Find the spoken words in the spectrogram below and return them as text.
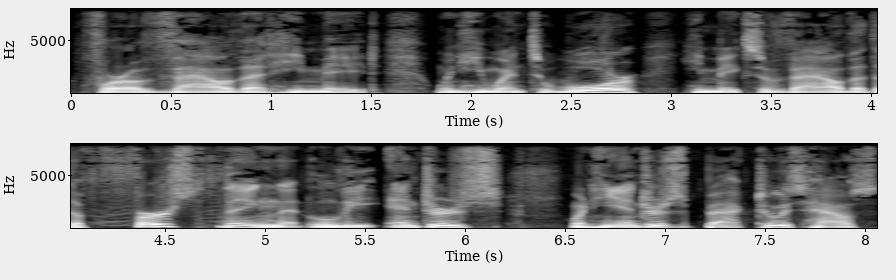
for a vow that he made. When he went to war, he makes a vow that the first thing that Lee enters, when he enters back to his house,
